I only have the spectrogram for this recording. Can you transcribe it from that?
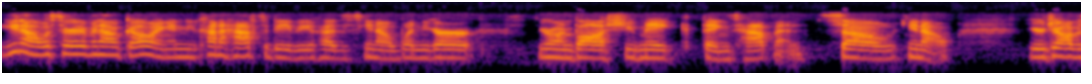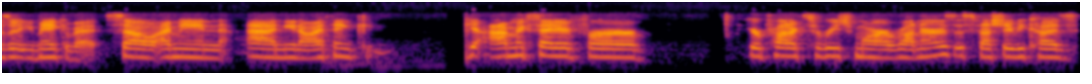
you know, assertive and outgoing, and you kind of have to be because you know when you're your own boss, you make things happen. So you know, your job is what you make of it. So I mean, and you know, I think yeah, I'm excited for your product to reach more runners, especially because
